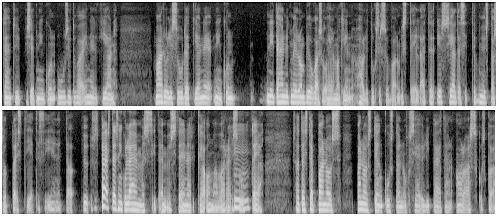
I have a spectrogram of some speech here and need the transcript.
tämän tyyppiset niin kuin uusiutuvan energian mahdollisuudet ja ne niin kuin niitähän nyt meillä on biokaasuohjelmakin hallituksessa valmisteilla, että jos sieltä sitten myös tasottaisi tietä siihen, että päästäisiin niin kuin lähemmäs sitä myös sitä energiaomavaraisuutta mm. ja saataisiin sitä panos, panosten kustannuksia ylipäätään alas, koska,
